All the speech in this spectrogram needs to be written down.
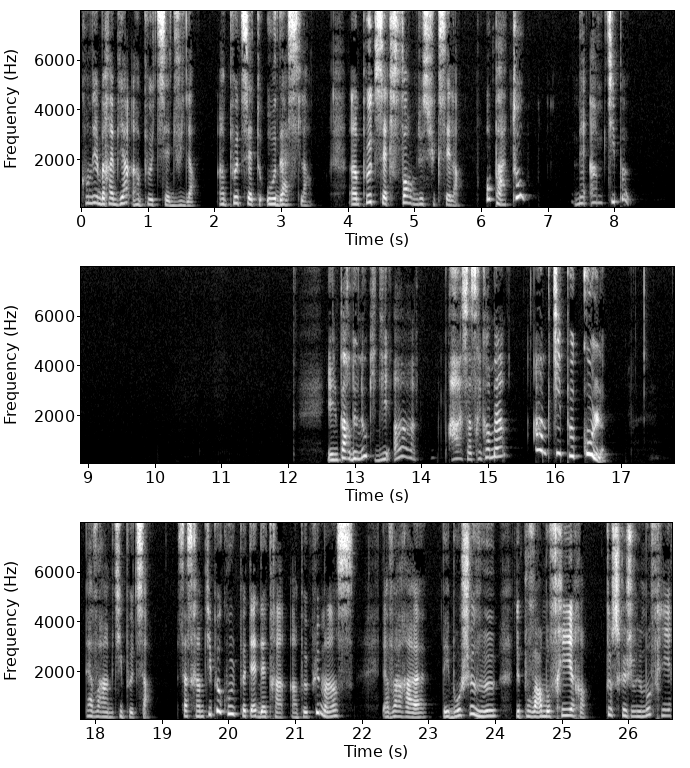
qu'on aimerait bien un peu de cette vie-là, un peu de cette audace-là, un peu de cette forme de succès-là. Oh, pas tout, mais un petit peu. Il y a une part de nous qui dit Ah, ah ça serait quand même un petit peu cool d'avoir un petit peu de ça. Ça serait un petit peu cool peut-être d'être un, peu plus mince, d'avoir euh, des beaux cheveux, de pouvoir m'offrir tout ce que je veux m'offrir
